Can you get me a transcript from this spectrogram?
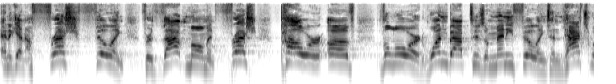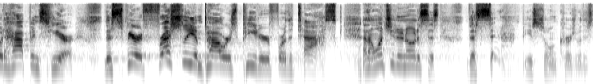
and again a fresh filling for that moment fresh power of the Lord one baptism many fillings. And that's what happens here. The Spirit freshly empowers Peter for the task. And I want you to notice this. The be so encouraged with this.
